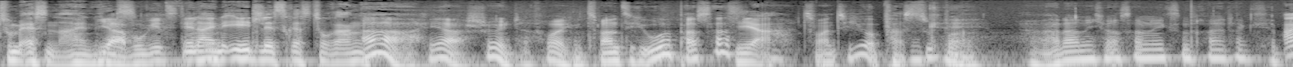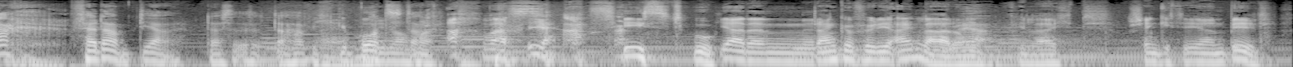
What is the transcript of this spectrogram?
zum Essen ein. Ja, wo geht's denn In ein edles Restaurant. Ah, ja, schön. Da freue ich mich. 20 Uhr, passt das? Ja, 20 Uhr, passt Okay. super. War da nicht was am nächsten Freitag? Ich Ach, verdammt, ja, das ist, da habe ich Ja, ich Geburtstag. mal- Ach was, Ja. siehst du. Ja, dann danke für die Einladung. Ja. Vielleicht schenke ich dir ja ein Bild.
